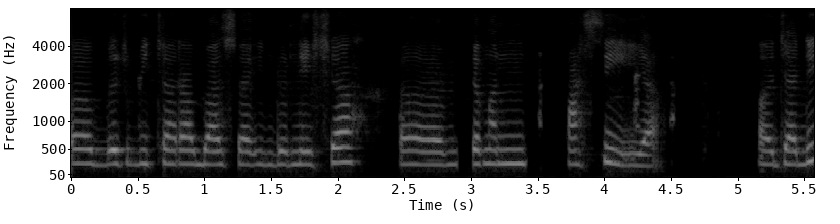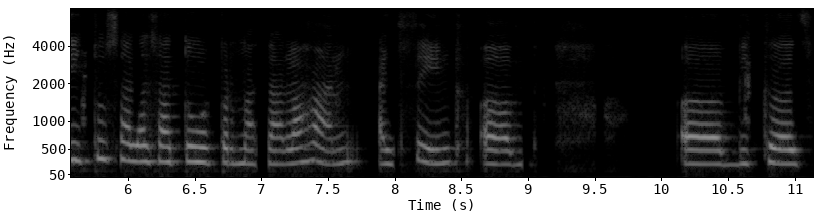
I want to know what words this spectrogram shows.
uh, berbicara bahasa Indonesia uh, dengan pasti ya. Uh, jadi itu salah satu permasalahan. I think um, uh, because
